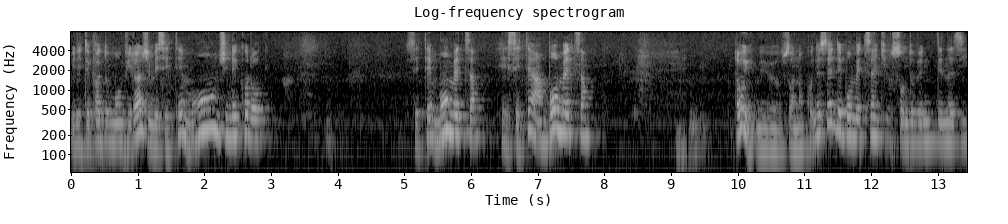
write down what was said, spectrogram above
il pas de mon village, mais c'était mon gynécologue. C'était mon médecin. Et c'était un bon médecin. Ah oui, mais vous en connaissez des bons médecins qui sont devenus des nazis.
